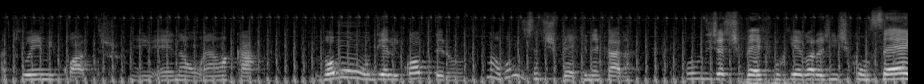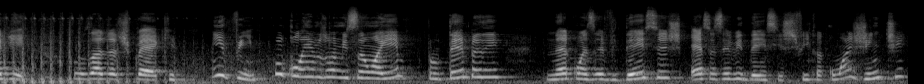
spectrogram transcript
Aqui o M4. É, é não, é uma K. Vamos de helicóptero? Não, vamos de jetpack, né, cara? Vamos de jetpack, porque agora a gente consegue usar jetpack. Enfim, concluímos uma missão aí pro Temple, né, com as evidências. Essas evidências ficam com a gente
